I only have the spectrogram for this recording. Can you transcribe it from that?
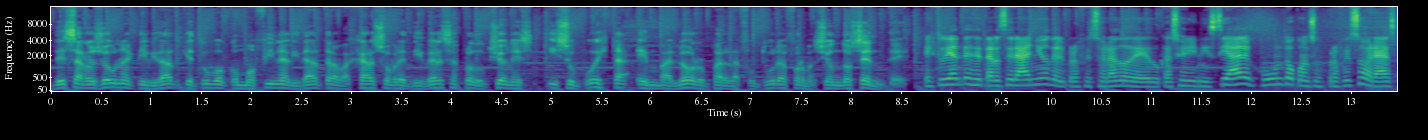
desarrolló una actividad que tuvo como finalidad trabajar sobre diversas producciones y su puesta en valor para la futura formación docente. Estudiantes de tercer año del profesorado de educación inicial, junto con sus profesoras,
